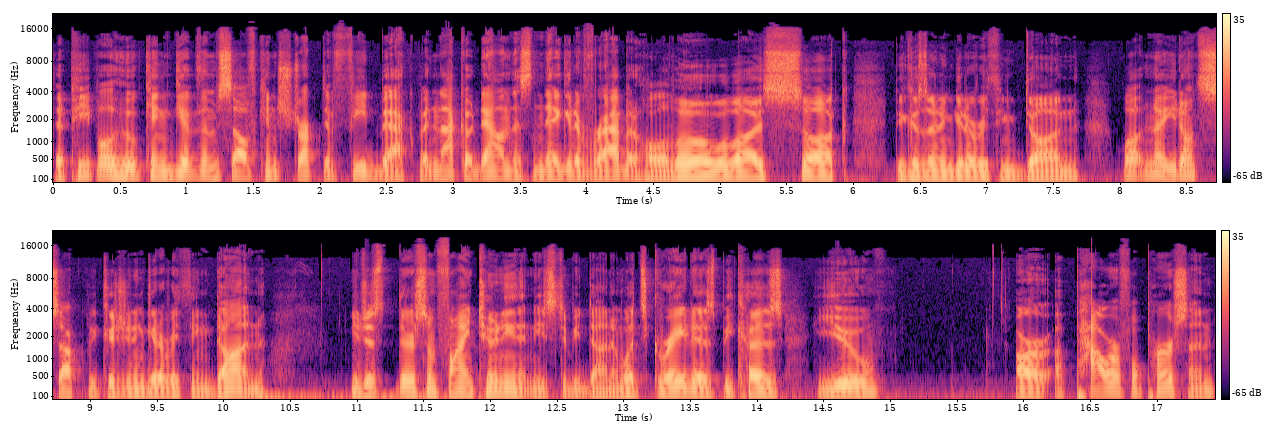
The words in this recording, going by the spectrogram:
the people who can give themselves constructive feedback but not go down this negative rabbit hole of, "Oh, well I suck because I didn't get everything done." Well, no, you don't suck because you didn't get everything done. You just there's some fine tuning that needs to be done. And what's great is because you are a powerful person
